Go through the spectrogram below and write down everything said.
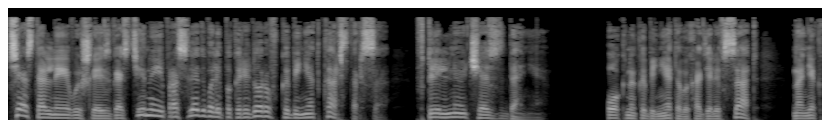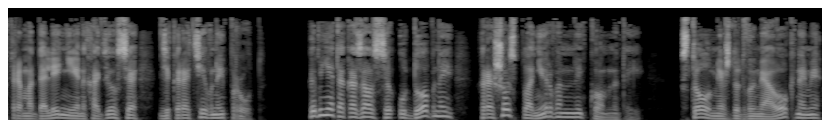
Все остальные вышли из гостиной и проследовали по коридору в кабинет Карстерса, в тыльную часть здания. Окна кабинета выходили в сад, на некотором отдалении находился декоративный пруд. Кабинет оказался удобной, хорошо спланированной комнатой. Стол между двумя окнами,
